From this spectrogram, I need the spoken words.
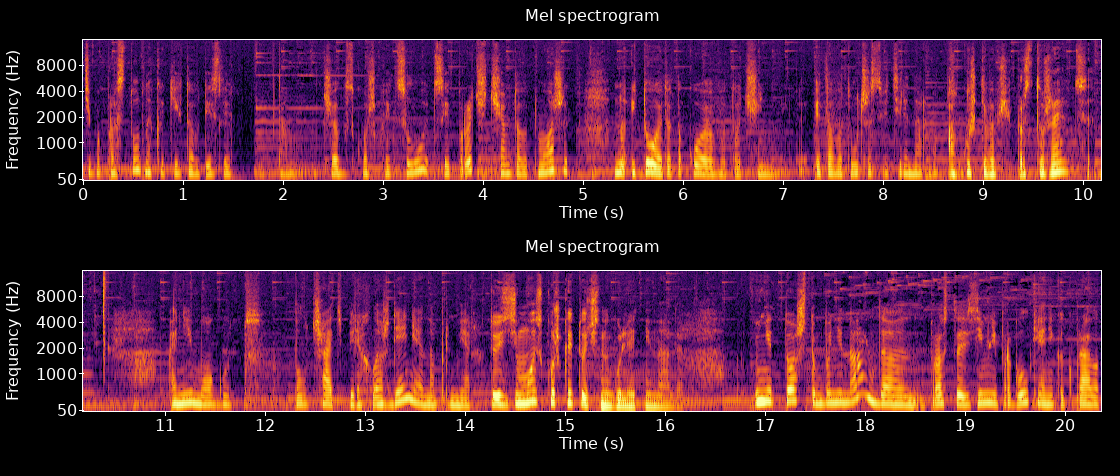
типа простудных каких-то, вот если человек с кошкой целуется и прочее, чем-то вот может. Но и то это такое вот очень... Это вот лучше с ветеринаром. А кошки вообще простужаются? Они могут получать переохлаждение, например, То есть зимой с кошкой точно гулять не надо. Не то чтобы не надо, просто зимние прогулки, они, как правило,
